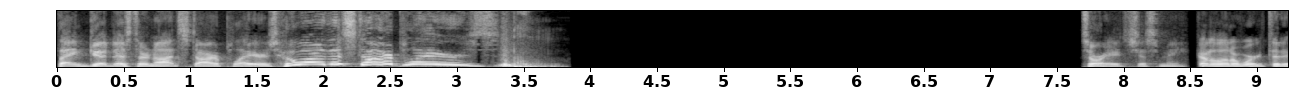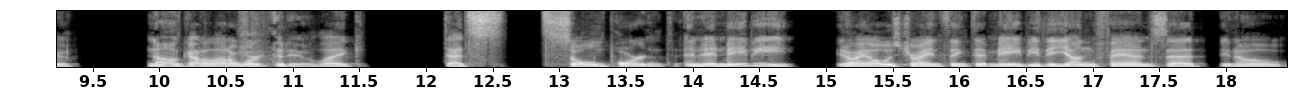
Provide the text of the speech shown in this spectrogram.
thank goodness they're not star players. Who are the star players? Sorry, it's just me. Got a lot of work to do. No, got a lot of work to do. Like, that's so important. And, and maybe, you know, I always try and think that maybe the young fans that, you know,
